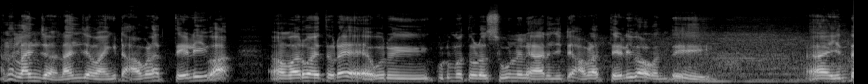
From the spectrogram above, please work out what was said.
ஆனால் லஞ்சம் லஞ்சம் வாங்கிட்டு அவ்வளோ தெளிவாக வருவாய்த்துறை ஒரு குடும்பத்தோட சூழ்நிலை அறிஞ்சிட்டு அவ்வளோ தெளிவாக வந்து எந்த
